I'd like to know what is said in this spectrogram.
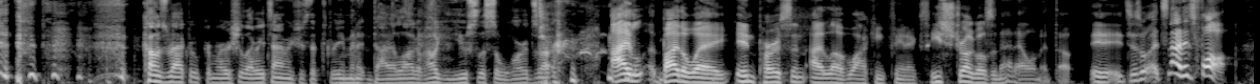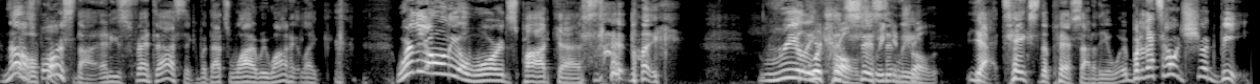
Comes back from commercial every time. It's just a three minute dialogue of how useless awards are. I, by the way, in person, I love Joaquin Phoenix. He struggles in that element, though. It, it's just, it's not his fault. It's No, his of fault. course not. And he's fantastic, but that's why we want it. Like, we're the only awards podcast that, like, really We're trolls. We consistently, control it. yeah, takes the piss out of the award. But that's how it should be.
